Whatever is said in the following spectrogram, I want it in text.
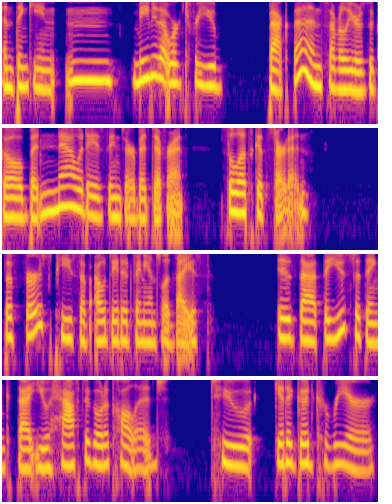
and thinking, mm, maybe that worked for you back then several years ago, but nowadays things are a bit different. So let's get started. The first piece of outdated financial advice is that they used to think that you have to go to college to get a good career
